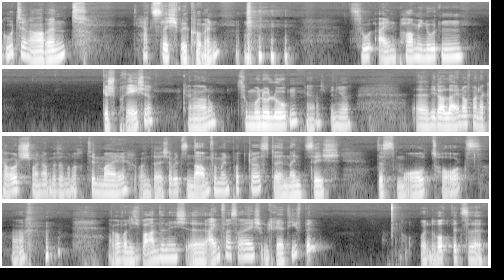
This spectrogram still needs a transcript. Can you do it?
guten Abend. Herzlich willkommen zu ein paar Minuten Gespräche, keine Ahnung, zu Monologen. Ja, ich bin hier äh, wieder allein auf meiner Couch. Mein Name ist immer noch Tim Mai und äh, ich habe jetzt einen Namen für meinen Podcast. Der nennt sich The Small Talks. Ja. Einfach weil ich wahnsinnig äh, einfallsreich und kreativ bin und Wortwitze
